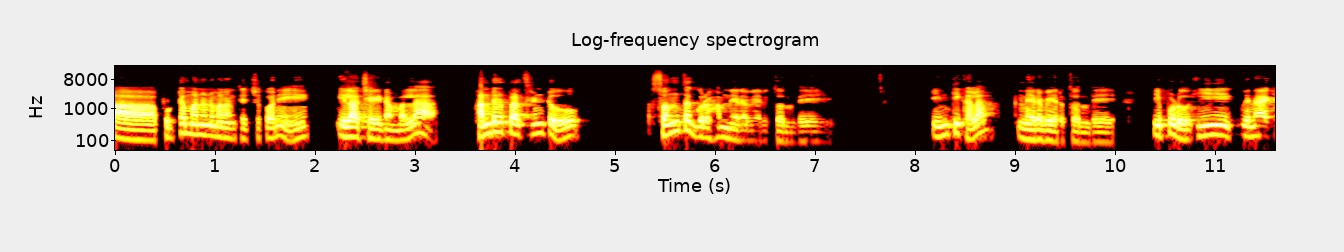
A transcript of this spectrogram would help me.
ఆ పుట్టమన్నును మనం తెచ్చుకొని ఇలా చేయడం వల్ల హండ్రెడ్ పర్సెంట్ సొంత గృహం నెరవేరుతుంది. ఇంటి కళ నెరవేరుతుంది. ఇప్పుడు ఈ వినాయక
